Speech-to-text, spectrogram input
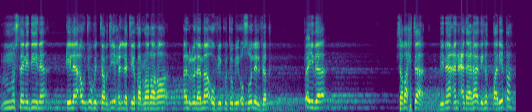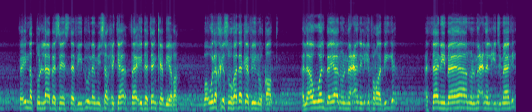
مستندين إلى أوجه الترجيح التي قررها العلماء في كتب أصول الفقه. فإذا شرحت بناء على هذه الطريقة فإن الطلاب سيستفيدون من شرحك فائدة كبيرة. وألخصها لك في نقاط. الأول بيان المعاني الإفرادية. الثاني بيان المعنى الإجمالي.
